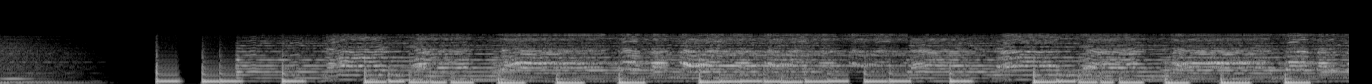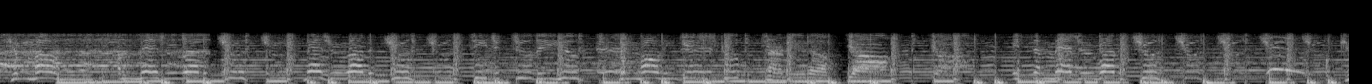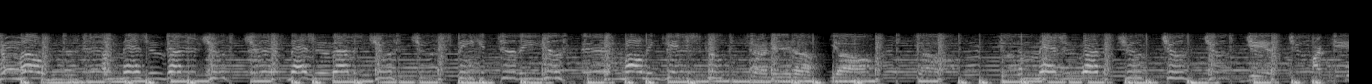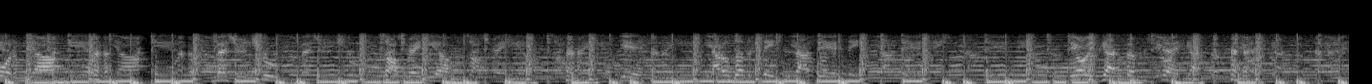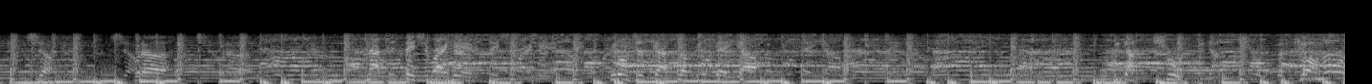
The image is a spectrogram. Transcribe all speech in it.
Talk radio. yeah. Now those other stations out there, they always got something to say. Sure. But uh, not this station right here. We don't just got something to say, y'all. We got the truth. Let's go.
